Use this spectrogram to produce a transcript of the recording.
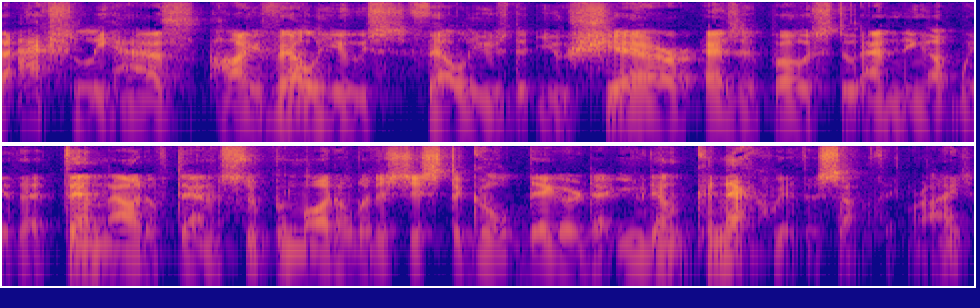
that actually has high values, values that you share, as opposed to ending up with a 10 out of 10 supermodel that is just a gold digger that you don't connect with or something, right?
